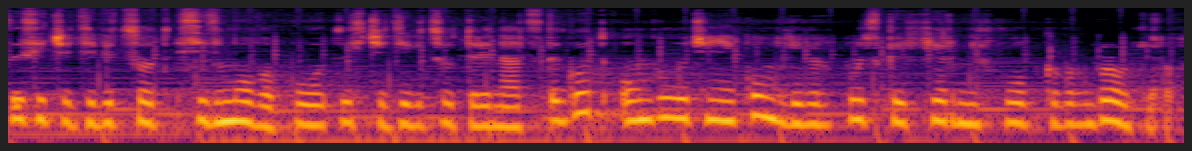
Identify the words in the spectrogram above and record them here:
С 1907 по 1913 год он был учеником в ливерпульской фирме хлопковых брокеров.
